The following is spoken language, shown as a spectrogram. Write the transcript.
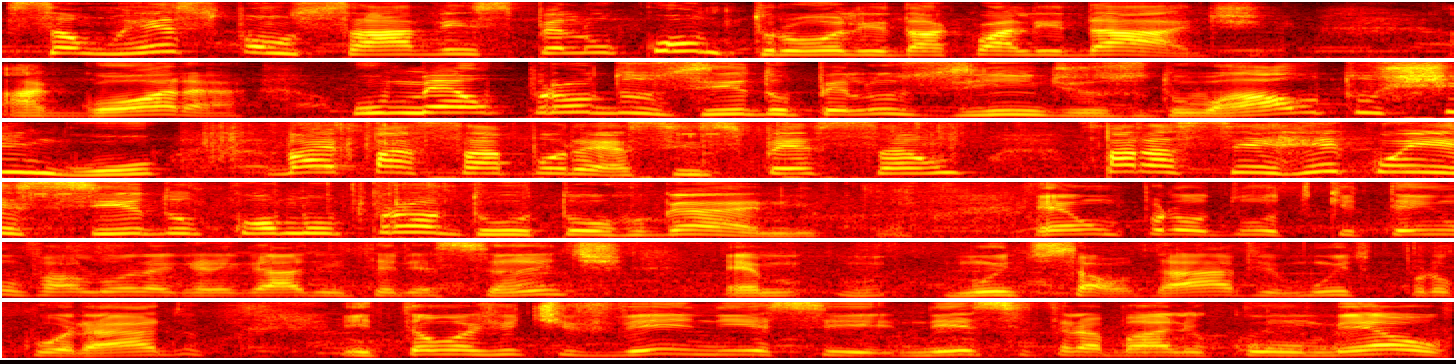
são responsáveis pelo controle da qualidade. Agora, o mel produzido pelos índios do Alto Xingu vai passar por essa inspeção para ser reconhecido como produto orgânico. É um produto que tem um valor agregado interessante, é muito saudável, muito procurado. Então a gente vê nesse, nesse trabalho com o mel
